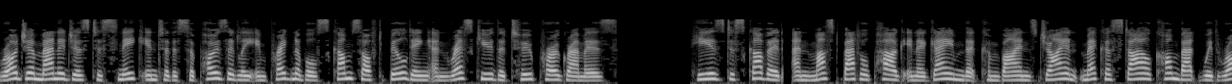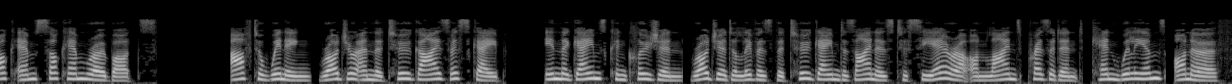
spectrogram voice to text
Roger manages to sneak into the supposedly impregnable Scumsoft building and rescue the two programmers. He is discovered, and must battle Pug in a game that combines giant mecha-style combat with Rock 'Em Sock 'Em robots. After winning, Roger and the two guys escape. In the game's conclusion, Roger delivers the two game designers to Sierra Online's president, Ken Williams, on Earth.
